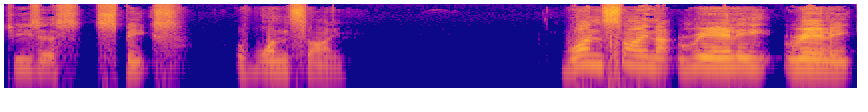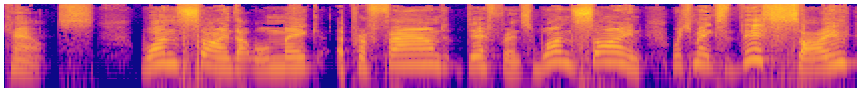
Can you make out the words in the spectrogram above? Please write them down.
Jesus speaks of one sign. One sign that really, really counts. One sign that will make a profound difference. One sign which makes this sign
